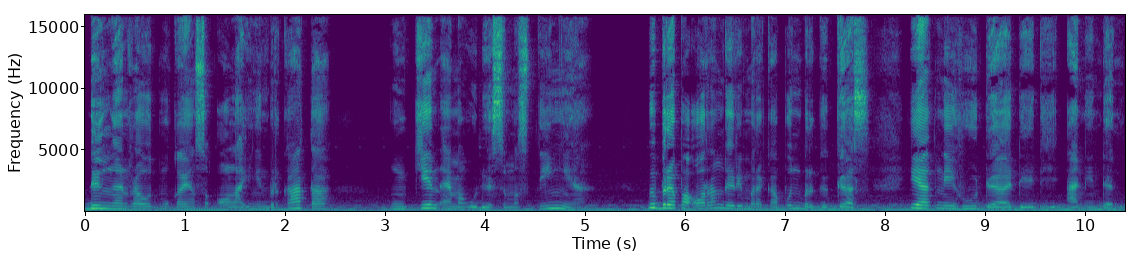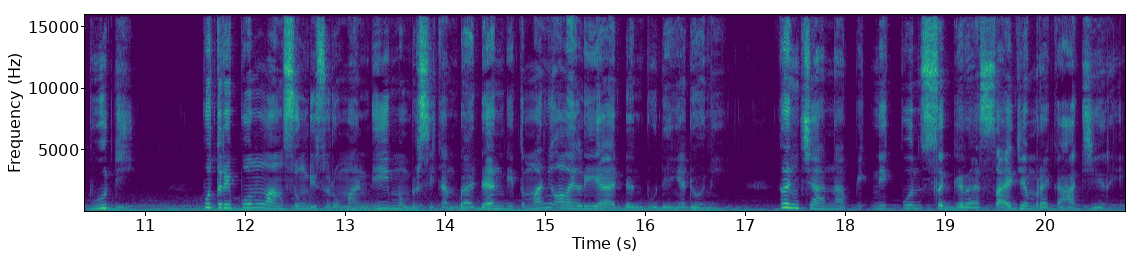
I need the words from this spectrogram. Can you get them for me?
Dengan raut muka yang seolah ingin berkata, mungkin emang udah semestinya. Beberapa orang dari mereka pun bergegas, yakni Huda, Dedi, Anin, dan Budi Putri pun langsung disuruh mandi, membersihkan badan ditemani oleh Lia dan budenya Doni. Rencana piknik pun segera saja mereka akhiri.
